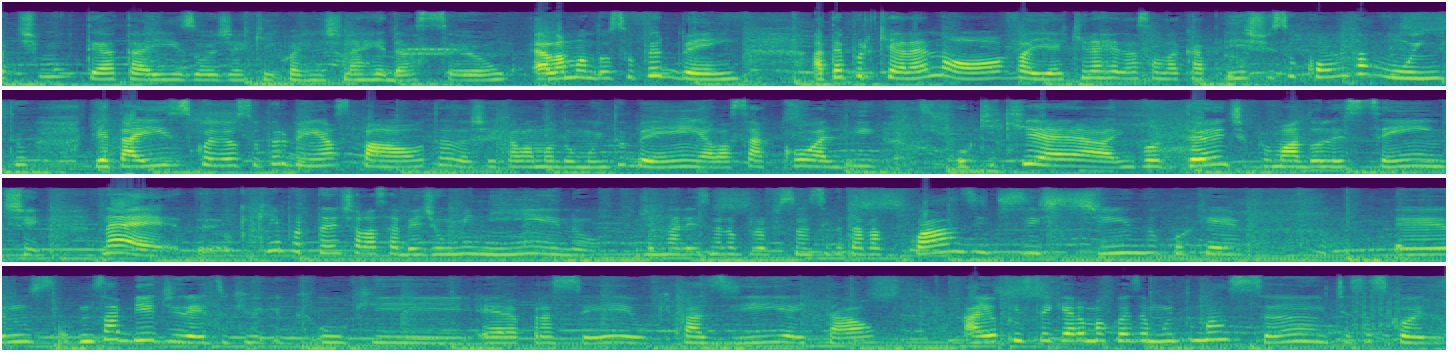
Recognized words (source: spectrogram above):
ótimo ter a Thaís hoje aqui com a gente na redação. Ela mandou super bem, até porque ela é nova e aqui na redação da Capricho isso conta muito. E a Thaís escolheu super bem as pautas, achei que ela mandou muito bem. Ela sacou ali o que, que era importante para uma adolescente, né? O que, que é importante ela saber de um menino. O jornalismo era uma profissão assim que eu tava quase desistindo, porque eu não, sabia direito o que, o que era pra ser, o que fazia e tal. Aí eu pensei que era uma coisa muito maçante, essas coisas.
